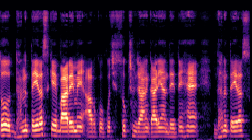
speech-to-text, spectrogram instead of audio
तो धनतेरस के बारे में आपको कुछ सूक्ष्म जानकारियाँ देते हैं। धनतेरस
